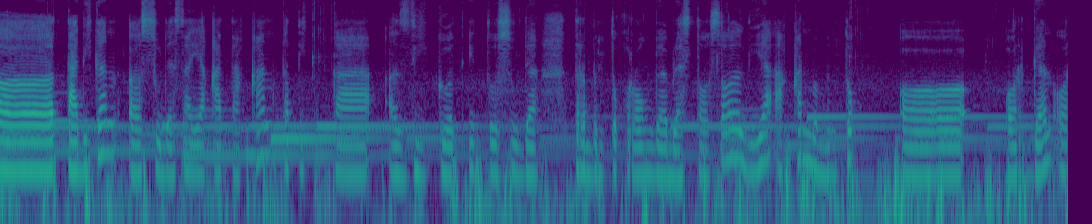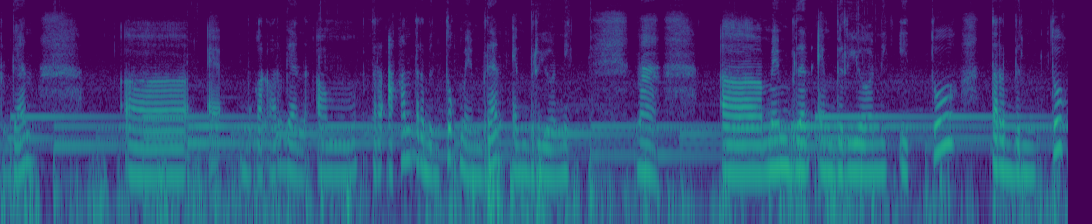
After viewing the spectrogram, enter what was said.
uh, tadi kan uh, sudah saya katakan ketika uh, zigot itu sudah terbentuk rongga blastosol, dia akan membentuk organ-organ uh, eh bukan organ um, ter, akan terbentuk membran embrionik. Nah, uh, membran embrionik itu terbentuk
